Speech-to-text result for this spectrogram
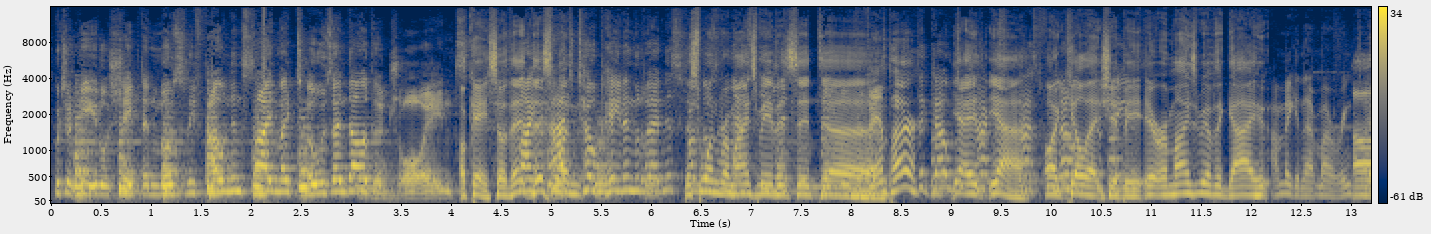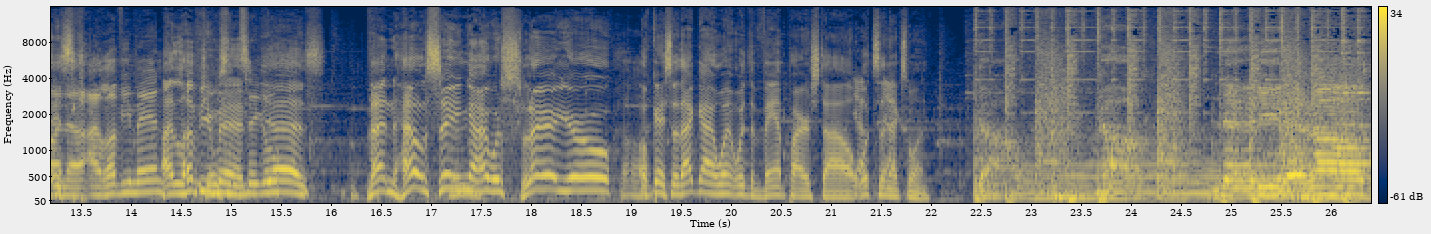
which are needle shaped and mostly found inside my toes and other joints. Okay, so th- I this had one, toe pain and redness. this from one reminds me of nasty is it uh, The vampire? The gout Yeah, it, yeah. Oh, I kill that Shippy. It reminds me of the guy who I'm making that my ringtone. Oh, and, uh, I love you, man. I love you, Jason man. Segel? Yes. Van Helsing, I will slay you. Okay, so that guy went with the vampire style. Yep, What's the yep. next one? Let it out.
